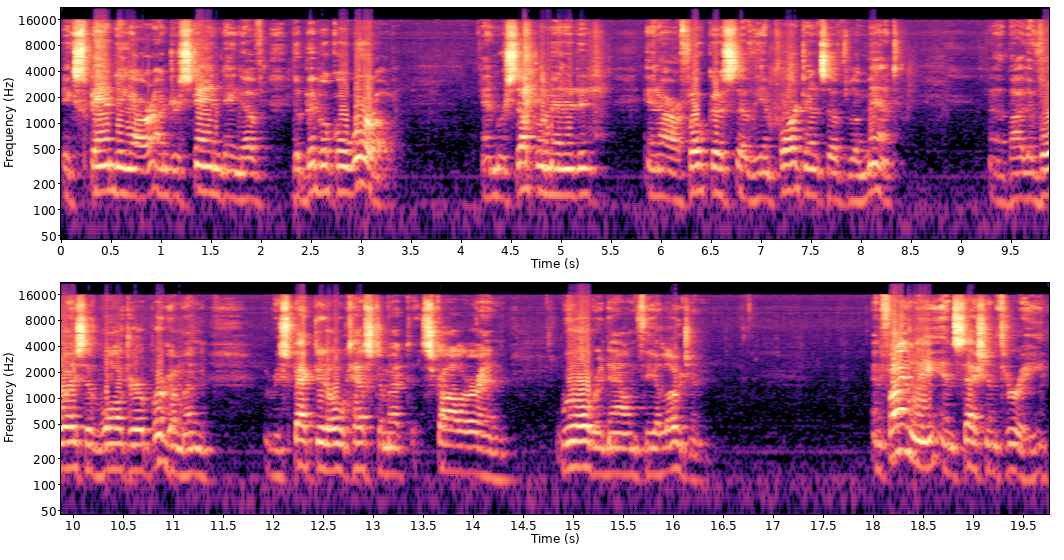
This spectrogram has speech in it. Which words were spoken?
expanding our understanding of the biblical world, and were supplemented in our focus of the importance of lament uh, by the voice of Walter Brueggemann, respected Old Testament scholar and world renowned theologian. And finally, in session three,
